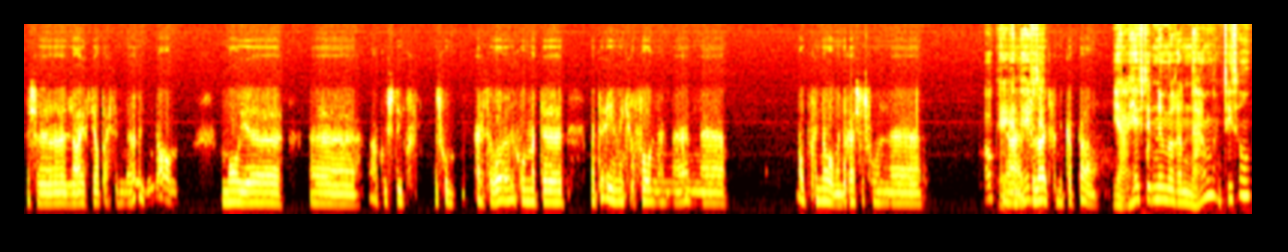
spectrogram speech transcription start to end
dus live, die had echt een, enorm mooie akoestiek. Dus gewoon echt gewoon met de, met de één microfoon en, en eh, opgenomen. De rest is gewoon eh ja, het geluid dit, van die kapel. ja, heeft dit nummer een naam, een titel?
